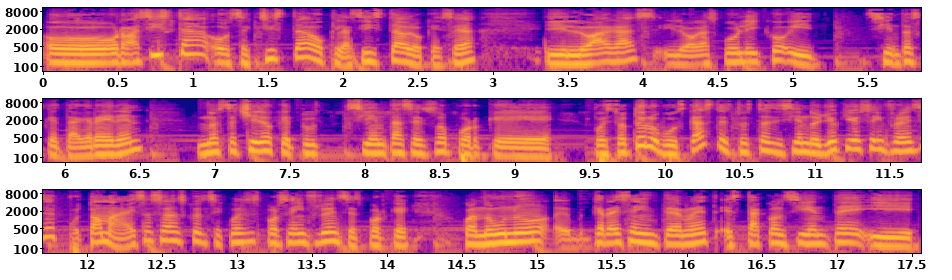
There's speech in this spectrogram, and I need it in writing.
o racista, o sexista, o clasista, o lo que sea, y lo hagas, y lo hagas público, y sientas que te agreden, no está chido que tú sientas eso porque, pues tú te lo buscaste, tú estás diciendo, yo quiero ser influencer, pues toma, esas son las consecuencias por ser influencer, porque cuando uno eh, crece en internet, está consciente y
